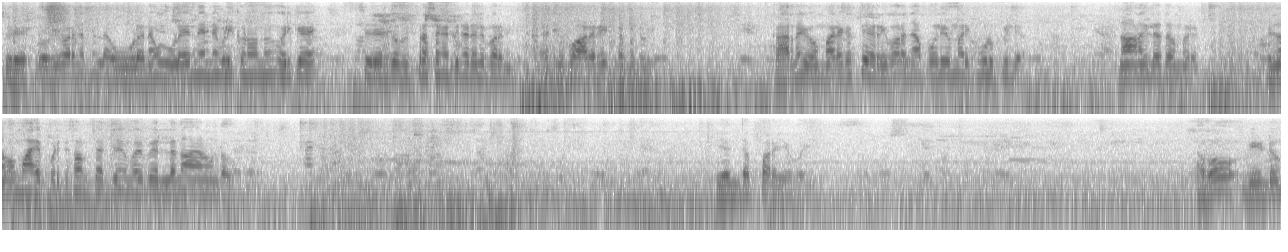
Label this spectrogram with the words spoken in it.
സുരേഷ് ഗോപി പറഞ്ഞിട്ടില്ല ഊളനെ ഊളയെന്ന് എന്നെ വിളിക്കണമെന്ന് ഒരിക്കൽ സുരേഷ് ഗോപി പ്രസംഗത്തിന്റെ ഇടയിൽ പറഞ്ഞില്ലേ? അതെനിക്ക് വളരെ ഇഷ്ടപ്പെട്ടു. കാരണം യുവന്മാരൊക്കെ തെറി പറഞ്ഞാൽ പോലും യുവന്മാർക്ക് കുളിപ്പില്ല നാണമില്ലാത്തവന്മാർ പിന്നെ നമ്മൾ മയപ്പെടുത്തി സംസാരിച്ച യുവന്മാർ എല്ലാം നാണം ഉണ്ടാവും. എന്താ പറയുക പോയി? അപ്പോൾ വീണ്ടും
